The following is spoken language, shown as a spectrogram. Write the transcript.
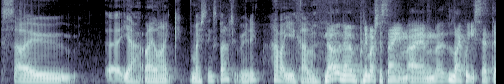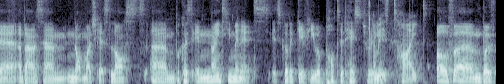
so uh, yeah, I like most things about it really. How about you, Callum? No, no, pretty much the same. Um, like what you said there about um, not much gets lost um, because in 90 minutes, it's got to give you a potted history I mean, it's tight. of um, both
